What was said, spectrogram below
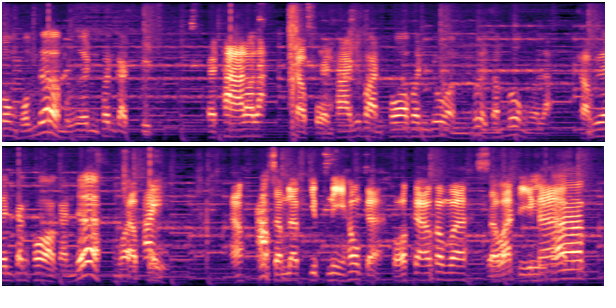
ส่งผมเด้อมื้ออื่นเพิ่นก็ติดไปทาแล้วล่ะครับผไปม ทาอยู่บ้านพ่อเพิ่นอยู่อำเพื่อทำโรงนั่นล่ะครับมื้ออื่นจังพ่อกันเด้อหมวดครับไทยเอา เอาสำหรับคลิปนี้เฮาก็ขอกล่าวคำว่า สวัสดีครัครับบ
